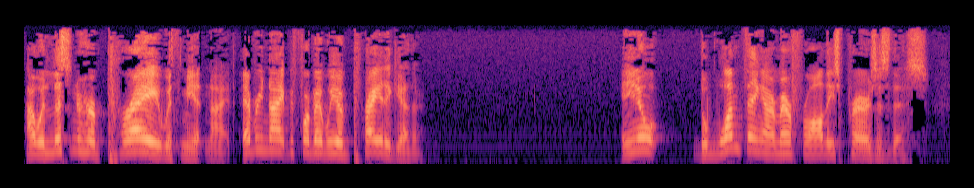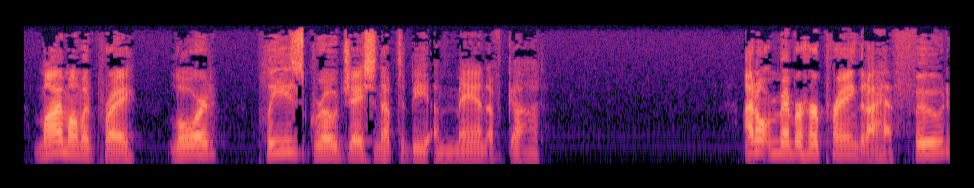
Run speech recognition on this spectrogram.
I would listen to her pray with me at night. Every night before bed, we would pray together. And you know, the one thing I remember from all these prayers is this: my mom would pray, "Lord, please grow Jason up to be a man of God." I don't remember her praying that I have food.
